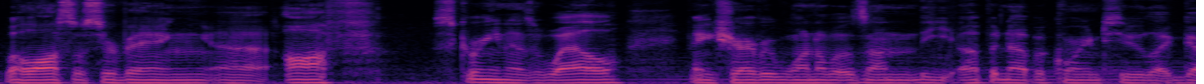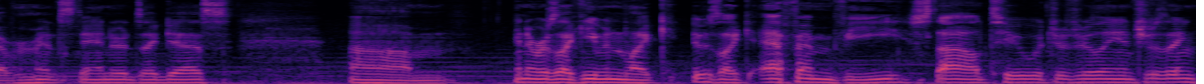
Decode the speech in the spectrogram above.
while also surveying uh, off screen as well making sure everyone was on the up and up according to like government standards i guess. Um and it was like even like it was like FMV style too, which was really interesting.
